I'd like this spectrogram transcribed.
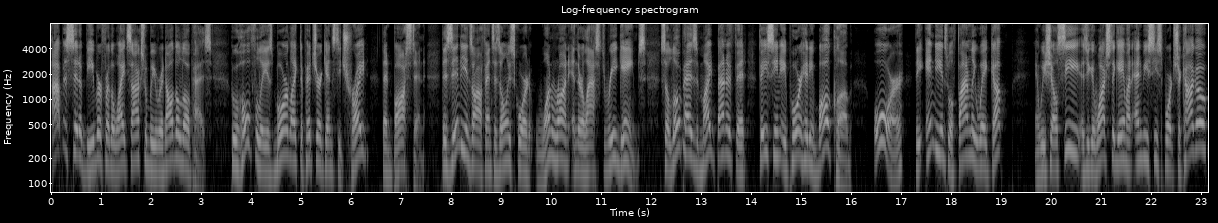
Opposite of Bieber for the White Sox will be Reynaldo Lopez, who hopefully is more like the pitcher against Detroit than Boston. This Indians offense has only scored one run in their last three games, so Lopez might benefit facing a poor hitting ball club, or the Indians will finally wake up. And we shall see as you can watch the game on NBC Sports Chicago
